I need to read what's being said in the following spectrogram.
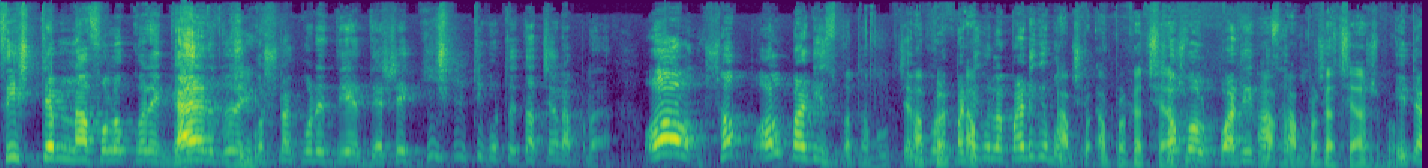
সিস্টেম না ফলো করে গায়ের জোরে ঘোষণা করে দিয়ে দেশে কি সৃষ্টি করতে চাচ্ছেন আপনারা? অল সব অল পার্টিস কথা বলছি। আমি পার্টিকুলার পার্টিকে বলছি আপনার কাছে সকল আসব। পার্টির কথা আপনার কাছে আসব। এটা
